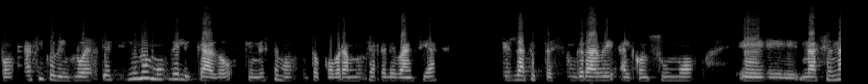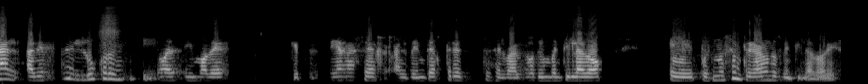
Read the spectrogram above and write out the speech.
por tráfico de influencias y uno muy delicado que en este momento cobra mucha relevancia es la afectación grave al consumo eh, nacional, además del lucro y modelo que podrían hacer al vender tres veces el valor de un ventilador, eh, pues no se entregaron los ventiladores.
